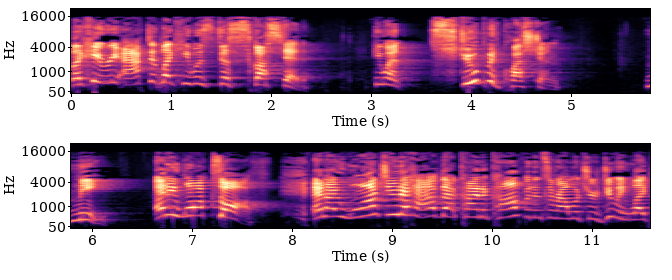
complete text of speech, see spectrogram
like, he reacted like he was disgusted. He went, stupid question. Me. And he walks off. And I want you to have that kind of confidence around what you're doing. Like,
